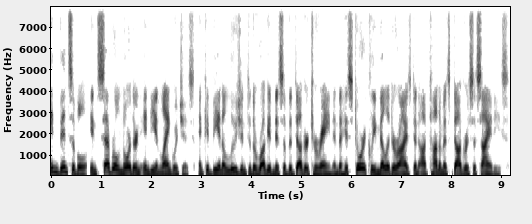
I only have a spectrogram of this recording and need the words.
Invincible, in several northern Indian languages, and could be an allusion to the ruggedness of the Dugar terrain and the historically militarized and autonomous Dogra societies.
